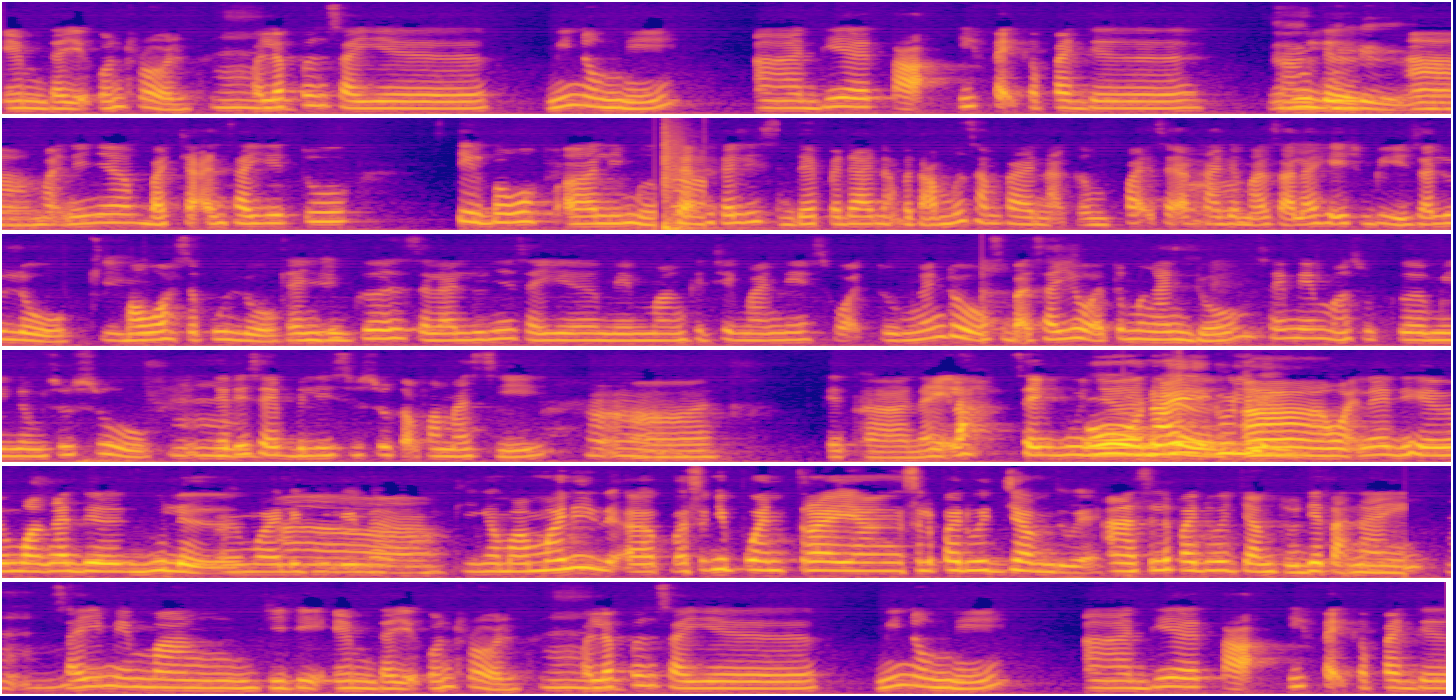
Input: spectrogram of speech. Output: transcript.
M diet control. Hmm. Walaupun saya minum ni, uh, dia tak efek kepada Ah, gula. gula. Ah, maknanya bacaan saya tu still bawah uh, 5. Setiap kali daripada anak pertama sampai anak keempat saya akan Ah. ada masalah HB selalu low. Okey. Bawah 10 dan juga selalunya saya memang kencing manis waktu mengandung. Sebab saya waktu mengandung saya memang suka minum susu. Mm-mm. Jadi saya beli susu kat farmasi. Ha, ha. Uh, uh, naiklah saya punya Oh, naik gula. Ah, maknanya dia memang ada gula. Memang ada gula Ah. lah. Okay, dengan mama ni uh, maksudnya puan try yang selepas 2 jam tu eh. Ah, selepas 2 jam tu dia tak naik. Mm-mm. Saya memang GDM diet control. Hmm. Walaupun saya minum ni, uh, dia tak efek kepada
